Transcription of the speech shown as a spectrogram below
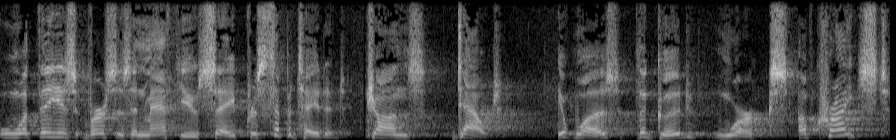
what these verses in Matthew say precipitated John's doubt. It was the good works of Christ.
